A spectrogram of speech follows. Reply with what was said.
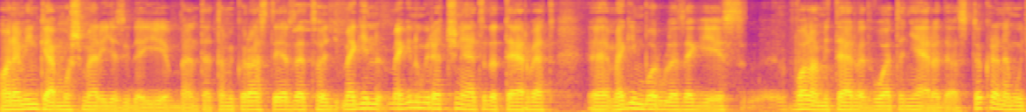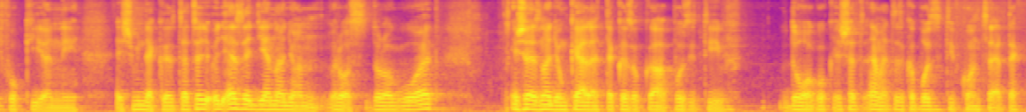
hanem inkább most már így az idei évben. Tehát amikor azt érzed, hogy megint, megint újra csináltad a tervet, megint borul az egész, valami terved volt a nyára, de az tökre nem úgy fog kijönni, és mindeközben. Tehát, hogy, hogy ez egy ilyen nagyon rossz dolog volt, és ez nagyon kellettek azok a pozitív dolgok, és hát nem, hát ezek a pozitív koncertek,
